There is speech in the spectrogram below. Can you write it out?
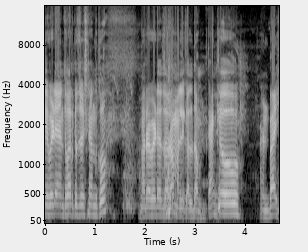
ఈ వీడియో ఎంతవరకు చూసినందుకు మరో వీడియో ద్వారా మళ్ళీ కలుద్దాం. థ్యాంక్ యూ. అండ్ బాయ్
